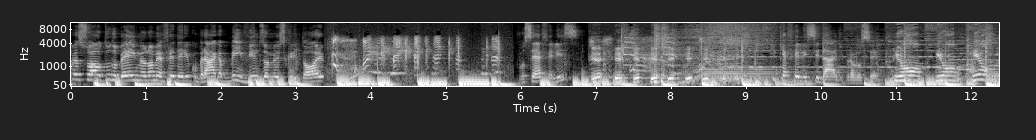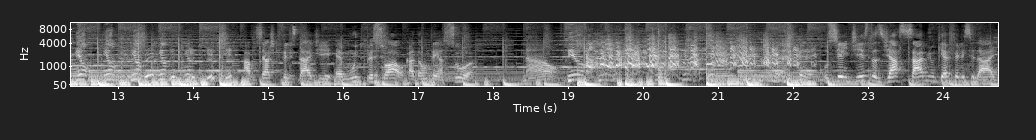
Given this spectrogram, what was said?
pessoal, tudo bem? Meu nome é Frederico Braga, bem-vindos ao meu escritório. Você é feliz? O que que é felicidade pra você? Ah, você acha que felicidade é muito pessoal? Cada um tem a sua? Não. Os cientistas já sabem o que é felicidade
